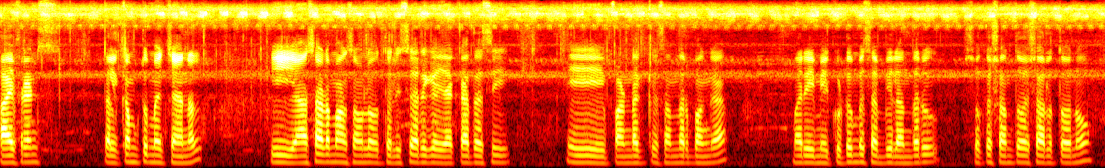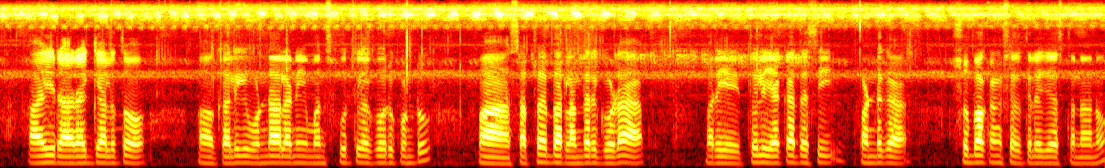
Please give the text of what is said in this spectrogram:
Hi friends welcome to my channel. ఈ ఆషాఢ మాసంలో తొలిసారిగా ఏకాదశి ఈ పండగ సందర్భంగా మరి మీ కుటుంబ సభ్యులందరూ సుఖ సంతోషాలతోనూ ఆయుర ఆరోగ్యాలతో కలిగి ఉండాలని మనస్ఫూర్తిగా కోరుకుంటూ మా సబ్స్క్రైబర్లందరికీ కూడా మరి తొలి ఏకాదశి పండుగ శుభాకాంక్షలు తెలియజేస్తున్నాను.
